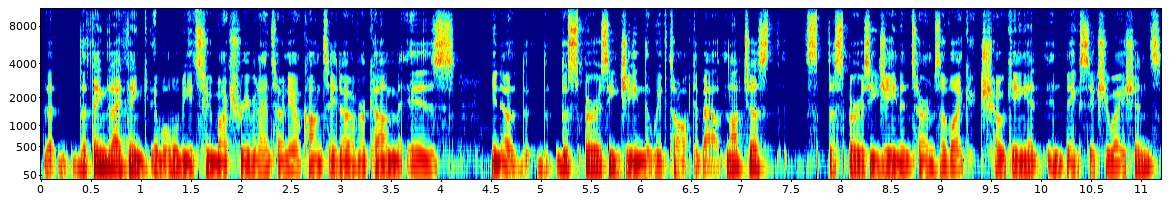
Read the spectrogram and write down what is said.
The, the thing that I think it will be too much for even Antonio Conte to overcome is, you know, the, the Spursy gene that we've talked about. Not just the Spursy gene in terms of like choking it in big situations,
